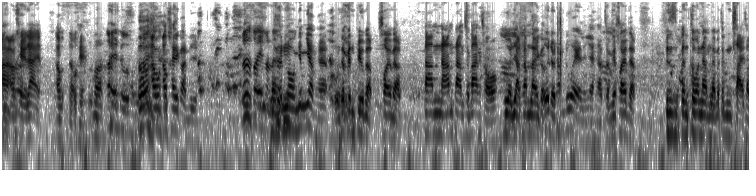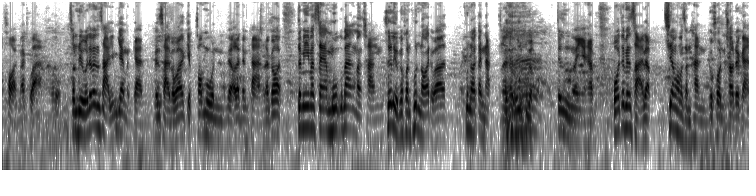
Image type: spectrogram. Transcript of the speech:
อ่าโอเคได้เอาโอเคเอ้ยดูเอ้ยเอาเอาใครก่อนดี เออตัวเองก่อนผเลมยเป็นโรงเงียบๆฮะ ผมจะเป็นฟิลแบบคอยแบบตามน้ำตามชาวบ้านเขาเผื่ออยากทำอะไรก็เออเดี๋ยวทำด้วยอะไรเงี้ยครับ จะไม่ค่อยแบบเป็นเป็นตัวนำอะไรมันจะเป็นสายซัพพอร์ตมากกว่าครับผมส่วนดิวก็จะเป็นสายเยี่ยมๆเหมือนกัน เป็นสายแบบว่าเก็บข้อมูลแบบอะไรต่างๆ แล้วก็จะมีมาแซมมุกบ้างบางครั้ง คือหลิวเป็นคนพูดน้อยแต่ว่าพูดน้อยแต่หนักแล้วพูดคือแบบตึ้งอะไรเงี้ยครับโอ้จะเป็นสายแบบเชื่อมความสัมพันธ์ทุกคนเข้าด้วยกัน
